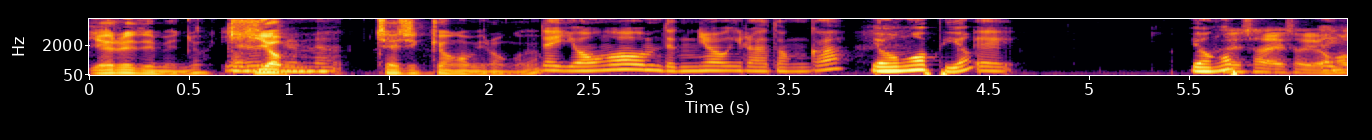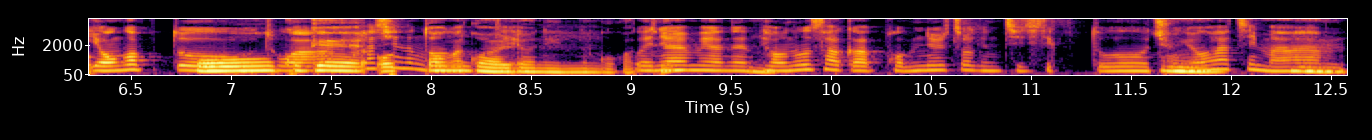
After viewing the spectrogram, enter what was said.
예를 들면요. 예를 기업 들면 재직 경험 이런 거요? 네, 영업 능력이라던가 영업이요? 네, 영업? 회사에서 영업 영업, 도 오, 그게 좋아하시는 것 어떤 같아요. 관련이 있는 것 같아요? 왜냐하면은 음. 변호사가 법률적인 지식도 중요하지만 음.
